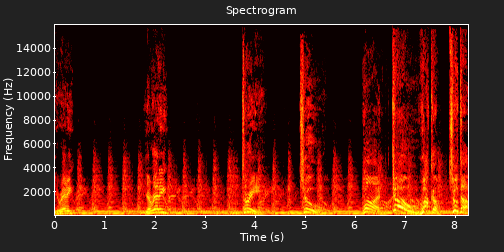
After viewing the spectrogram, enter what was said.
You ready? You ready? Three, two, one, go! Welcome to the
